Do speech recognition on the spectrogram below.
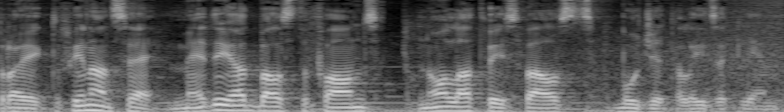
projektu finansē Mediju atbalsta fonds no Latvijas valsts budžeta līdzekļiem.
